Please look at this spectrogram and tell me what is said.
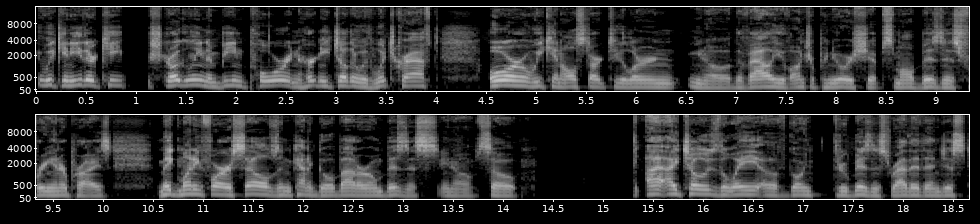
we can either keep struggling and being poor and hurting each other with witchcraft, or we can all start to learn, you know, the value of entrepreneurship, small business, free enterprise, make money for ourselves and kind of go about our own business, you know. So I, I chose the way of going through business rather than just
